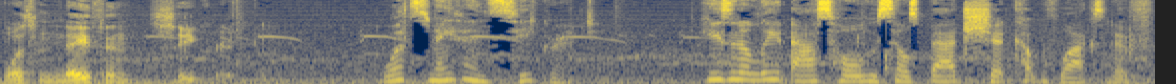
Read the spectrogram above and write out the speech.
what's Nathan's secret? What's Nathan's secret? He's an elite asshole who sells bad shit cut with laxative.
